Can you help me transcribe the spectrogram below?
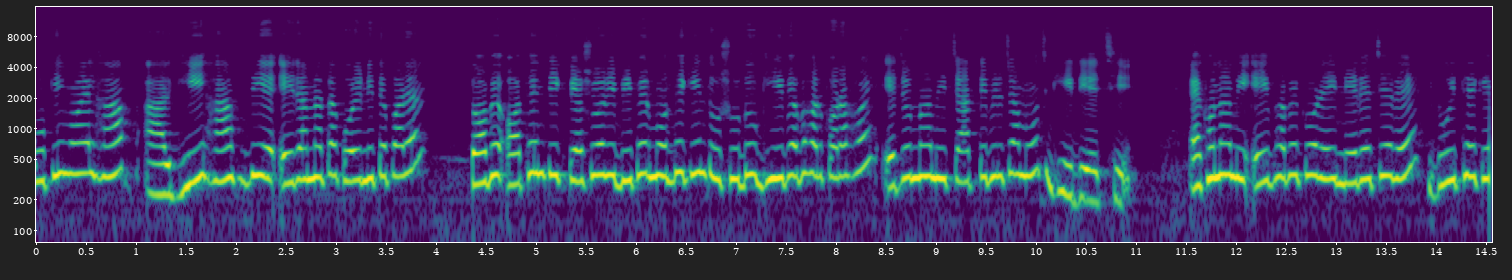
কুকিং অয়েল হাফ আর ঘি হাফ দিয়ে এই রান্নাটা করে নিতে পারেন। তবে অথেন্টিক পেশোয়ারি বিফের মধ্যে কিন্তু শুধু ঘি ব্যবহার করা হয়, এজন্য আমি চার টেবিল চামচ ঘি দিয়েছি। এখন আমি এইভাবে করেই নেড়ে চেড়ে দুই থেকে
